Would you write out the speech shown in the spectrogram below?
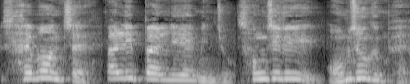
세 번째 빨리빨리의 민족. 성질이 엄청 급해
